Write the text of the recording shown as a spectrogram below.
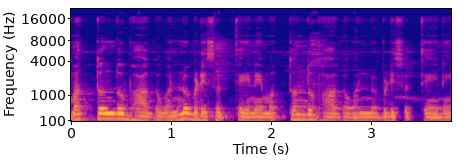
ಮತ್ತೊಂದು ಭಾಗವನ್ನು ಬಿಡಿಸುತ್ತೇನೆ, ಮತ್ತೊಂದು ಭಾಗವನ್ನು ಬಿಡಿಸುತ್ತೇನೆ.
